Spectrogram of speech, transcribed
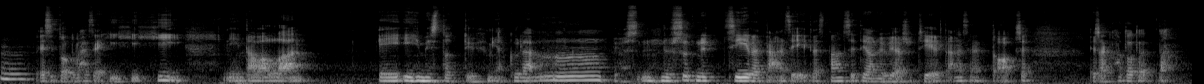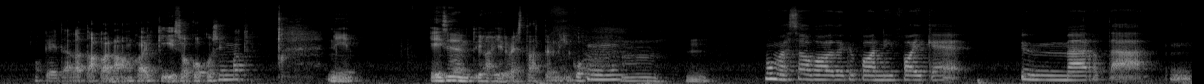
Mm. Ja sitten oltu vähän se hi, hi, hi. Niin tavallaan ei ihmiset ole tyhmiä. Kyllä, mm. jos, jos sut nyt siirretään siitä, se tanssit on hyviä, jos sut siirretään sinne taakse, ja sä katsot, että okei, täällä takana on kaikki isokokoisimmat, niin ei se nyt ihan hirveästi ajattele niin kuin, mm. Mm. Mun mielestä se on vaan jotenkin vaan niin vaikea ymmärtää, mm,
